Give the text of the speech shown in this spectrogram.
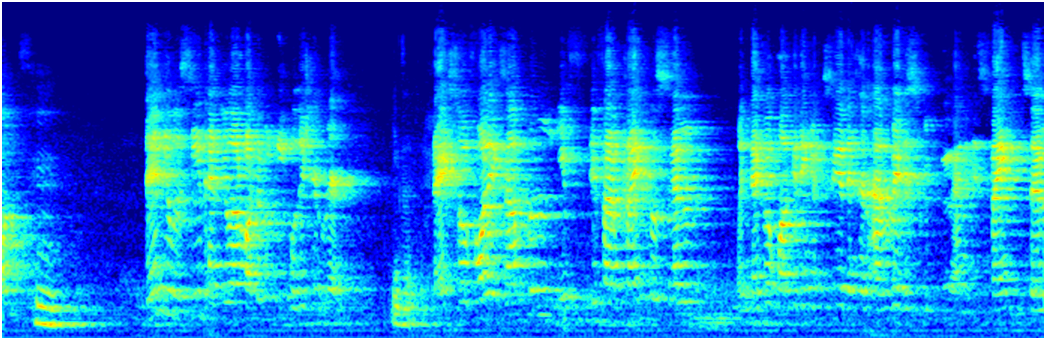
is going to solve. Hmm. Then you will see that you are automatically positioned well. Exactly. Right. So, for example, if if I'm trying to sell like network marketing, let's say there's an Amway distributor and he's trying to sell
